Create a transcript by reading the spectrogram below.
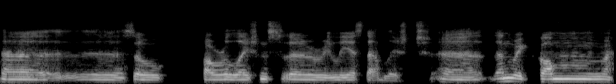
Uh, so power relations uh, really established. Uh, then we come,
